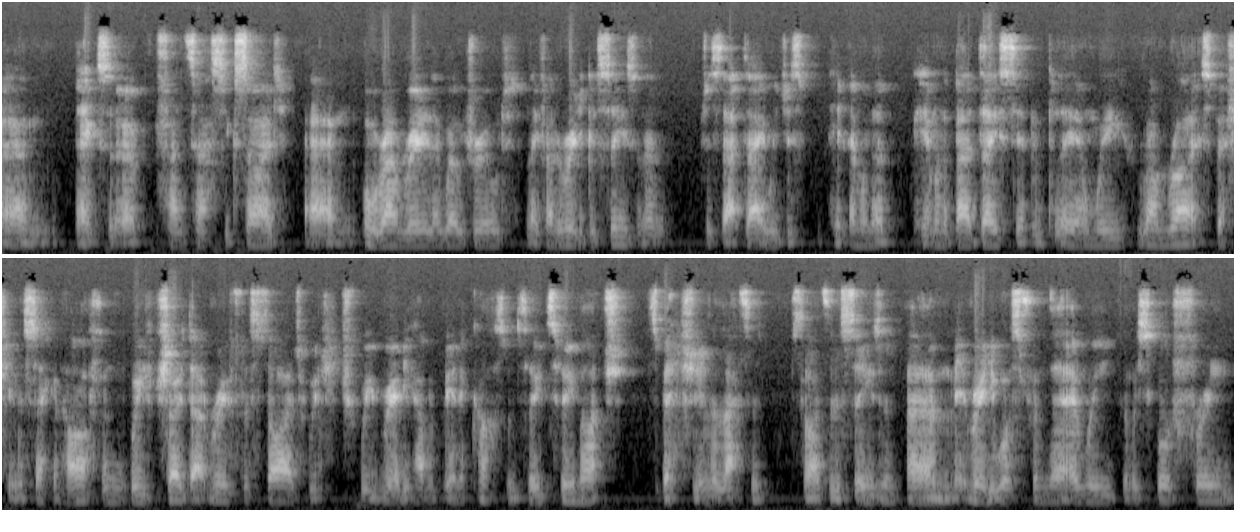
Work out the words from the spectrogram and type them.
Um, Exeter, fantastic side. Um, all round, really, they're well drilled. They've had a really good season, and just that day, we just hit them on a hit them on a bad day simply, and we run right, especially in the second half. And we showed that ruthless side, which we really haven't been accustomed to too much, especially in the latter sides of the season. Um, it really was from there. We we scored three.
